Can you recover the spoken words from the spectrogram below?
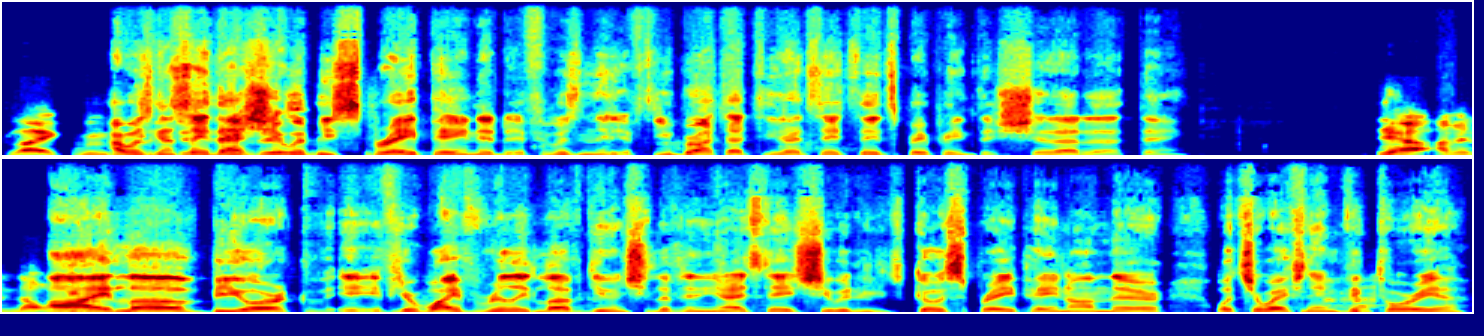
Like we, I was gonna say that shit this- would be spray painted if it wasn't. If you brought that to the United States, they'd spray paint the shit out of that thing. Yeah, I mean, no. I love Bjork. If your wife really loved you and she lived in the United States, she would go spray paint on there. What's your wife's name? Victoria.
